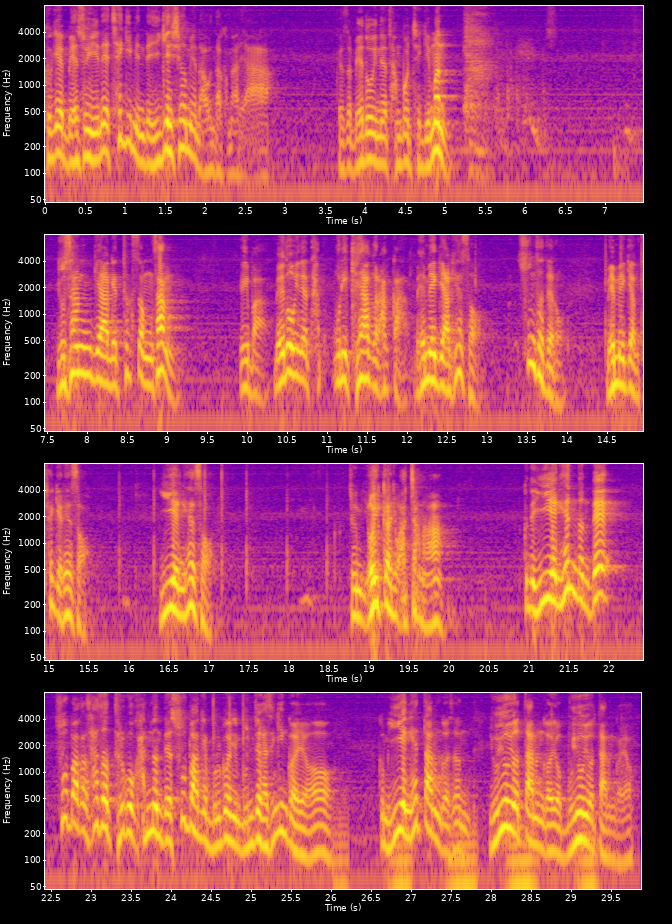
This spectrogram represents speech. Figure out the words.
그게 매수인의 책임인데 이게 시험에 나온다 그 말이야. 그래서 매도인의 담보 책임은 유상계약의 특성상 여기 봐 매도인의 다- 우리 계약을 아까 매매계약해서 순서대로 매매계약 체결해서 이행해서 지금 여기까지 왔잖아. 근데 이행했는데 수박을 사서 들고 갔는데 수박에 물건이 문제가 생긴 거예요. 그럼 이행했다는 것은 유효였다는 거요, 무효였다는 거요.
